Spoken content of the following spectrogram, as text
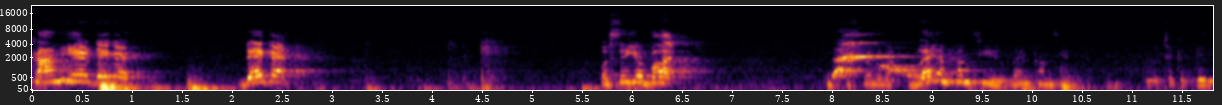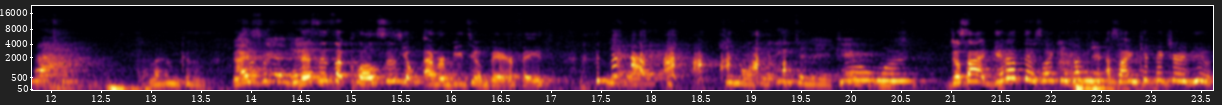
Come here, Digger. Digger. We'll see your butt. He's coming out. Let him come to you. Let him come to you. I'm gonna take a video of him. Let him go. This, I is, this is the closest you'll ever be to a bear, face. Yeah. She might get eaten in Oh Josiah, get up there so I can come here, so I can get a picture of you.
